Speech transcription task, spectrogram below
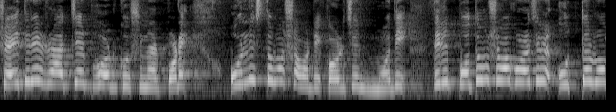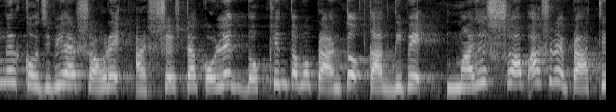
সেই দিনের রাজ্যের ভোট ঘোষণার পরে উনিশতম সভাটি করেছেন মোদি। তিনি প্রথম সভা করেছিলেন উত্তরবঙ্গের কোচবিহার শহরে আর শেষটা করলেন দক্ষিণতম প্রান্ত কাকদ্বীপে। মাঝে সব আসনে প্রার্থী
